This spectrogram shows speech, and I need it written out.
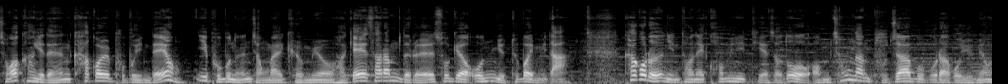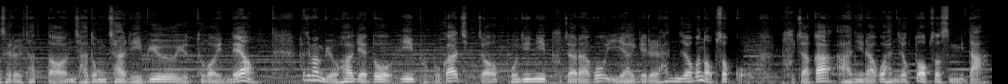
정확하게 는 카걸 부부인데요. 이 부부는 정말 교묘하게 사람들을 속여온 유튜버입니다. 카걸은 인터넷 커뮤니티에서도 엄청난 부자 부부라고 유명세를 탔던 자동차 리뷰 유튜버인데요. 하지만 묘하게도 이 부부가 직접 본인이 부자라고 이야기를 한 적은 없었고 부자가 아니라고 한 적도 없었습니다.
